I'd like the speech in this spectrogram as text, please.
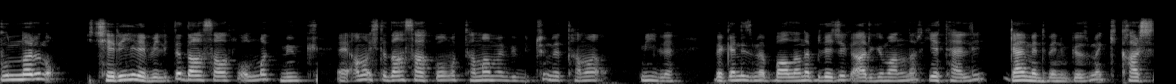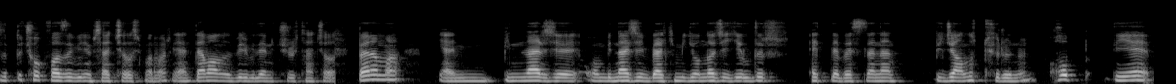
Bunların içeriğiyle birlikte daha sağlıklı olmak mümkün. E, ama işte daha sağlıklı olmak tamamen bir bütün ve tamamıyla veganizme bağlanabilecek argümanlar yeterli gelmedi benim gözüme ki karşılıklı çok fazla bilimsel çalışma var. Yani devamlı birbirlerini çürüten çalışma. Ben ama yani binlerce, on binlerce belki milyonlarca yıldır etle beslenen bir canlı türünün hop diye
